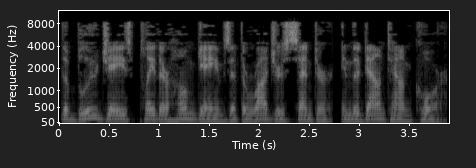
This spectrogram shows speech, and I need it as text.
The Blue Jays play their home games at the Rogers Centre, in the downtown core.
